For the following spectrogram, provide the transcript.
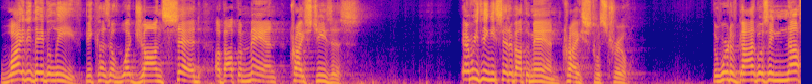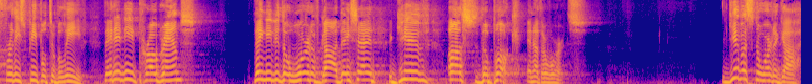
Why did they believe? Because of what John said about the man, Christ Jesus. Everything he said about the man, Christ, was true. The Word of God was enough for these people to believe. They didn't need programs. They needed the Word of God. They said, Give us the book, in other words. Give us the Word of God.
